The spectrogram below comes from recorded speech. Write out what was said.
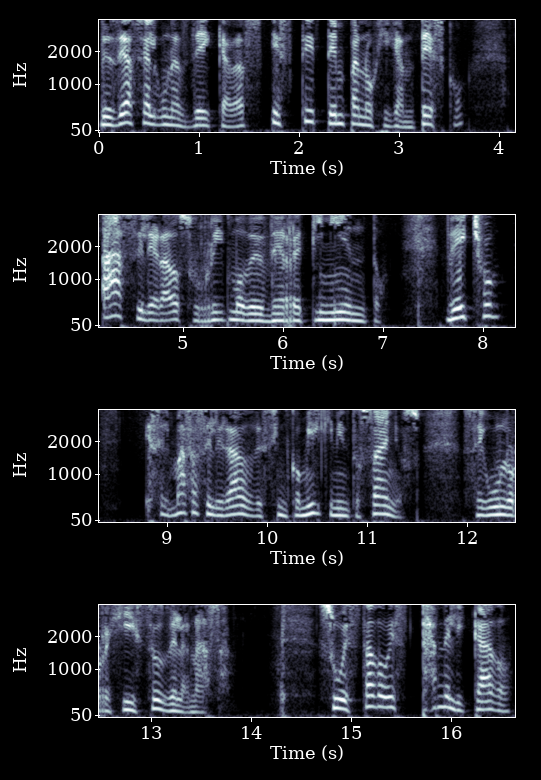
Desde hace algunas décadas, este témpano gigantesco ha acelerado su ritmo de derretimiento. De hecho, es el más acelerado de 5.500 años, según los registros de la NASA. Su estado es tan delicado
